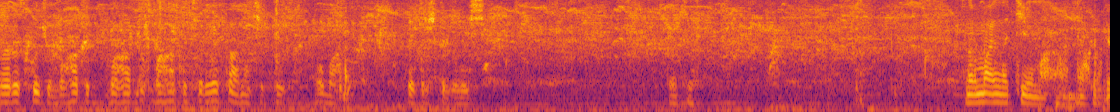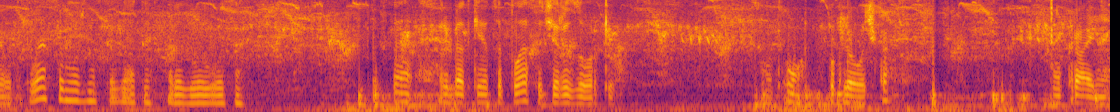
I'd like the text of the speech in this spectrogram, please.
Зараз хочу багато, багато, багато черв'яка начепити. Оба. Це трішки ближче. Нормальна тема. Таке от плесо, можна сказати, розвелося. Це все, ребятки, це плесо через орків. От, о, покльовочка. На крайній.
